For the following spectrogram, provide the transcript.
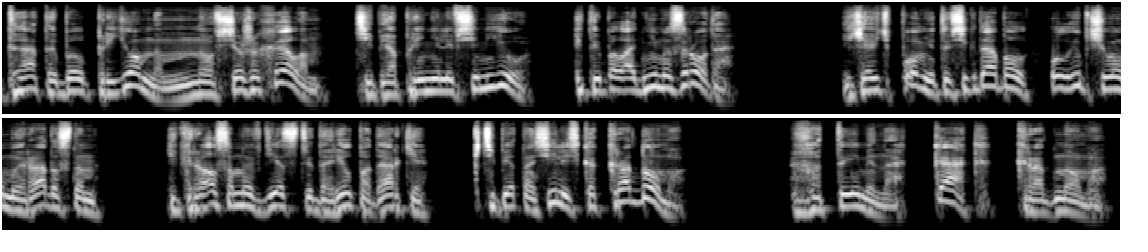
Да, ты был приемным, но все же Хелом. Тебя приняли в семью, и ты был одним из рода. Я ведь помню, ты всегда был улыбчивым и радостным, играл со мной в детстве, дарил подарки, к тебе относились как к родному». «Вот именно, как к родному?»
